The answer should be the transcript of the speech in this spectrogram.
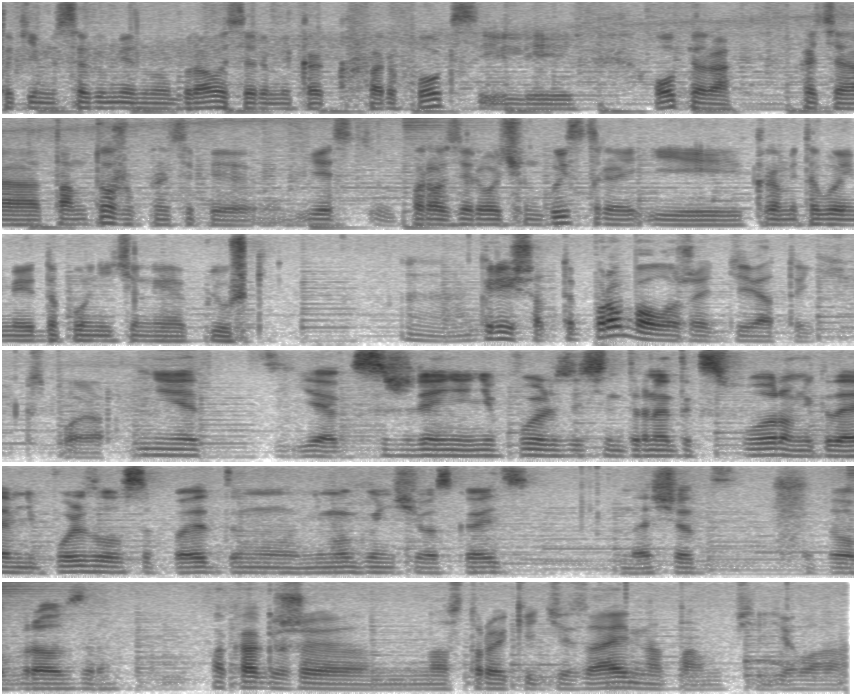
такими современными браузерами, как Firefox или Opera, хотя там тоже, в принципе, есть браузеры очень быстрые и, кроме того, имеют дополнительные плюшки. Гриша, ты пробовал уже девятый Explorer? Нет, я, к сожалению, не пользуюсь Internet Explorer, никогда им не пользовался, поэтому не могу ничего сказать насчет этого браузера. А как же настройки дизайна, там все дела?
